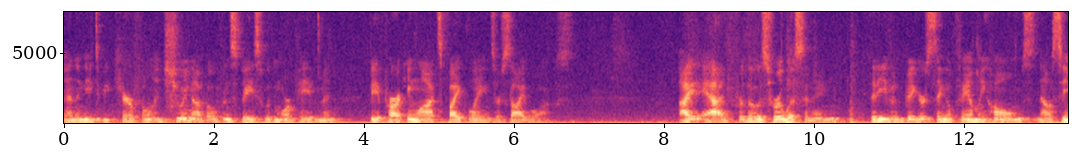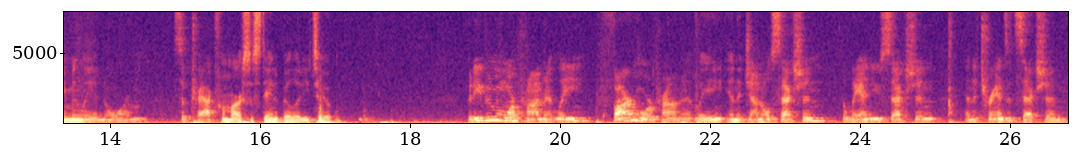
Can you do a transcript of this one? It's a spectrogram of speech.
and the need to be careful in chewing up open space with more pavement, be it parking lots, bike lanes, or sidewalks. I'd add, for those who are listening, that even bigger single-family homes, now seemingly a norm, subtract from our sustainability too. But even more prominently, far more prominently, in the general section, the land use section, and the transit section,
